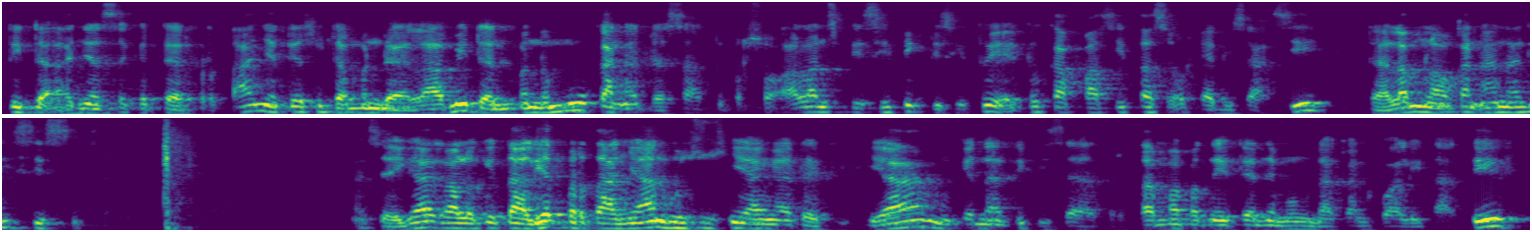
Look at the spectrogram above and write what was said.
tidak hanya sekedar bertanya, dia sudah mendalami dan menemukan ada satu persoalan spesifik di situ yaitu kapasitas organisasi dalam melakukan analisis. Nah, sehingga kalau kita lihat pertanyaan khususnya yang ada di dia, mungkin nanti bisa terutama penelitian yang menggunakan kualitatif,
